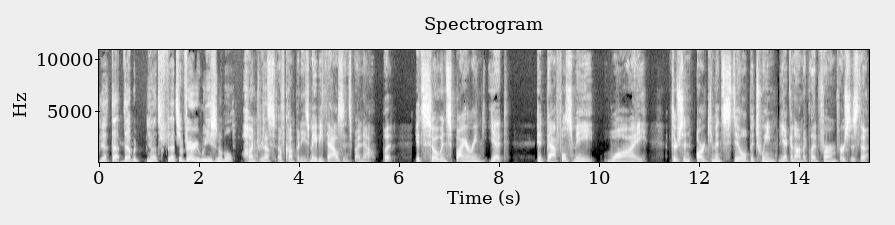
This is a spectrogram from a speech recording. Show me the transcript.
Yeah, that that would you know that's that's a very reasonable. Hundreds yeah. of companies, maybe thousands by now, but it's so inspiring. Yet it baffles me why there's an argument still between the economic led firm versus the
